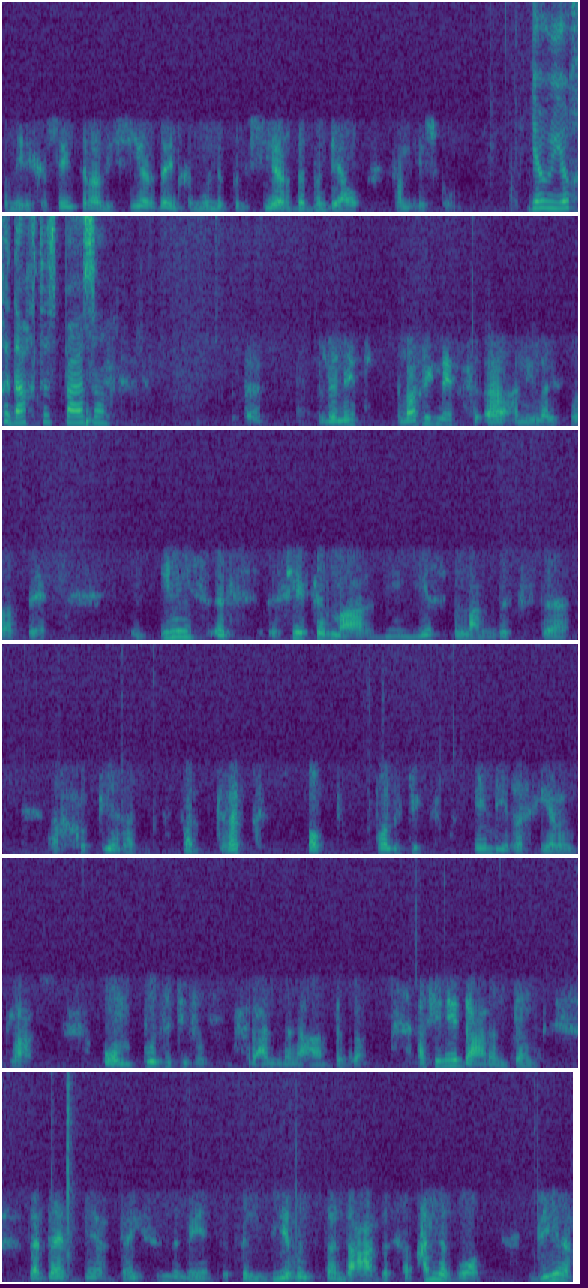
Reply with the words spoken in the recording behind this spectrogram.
van hierdie gesentraliseerde en gemonopoliseerde model van Eskom. Jou jou gedagtes Basil. Uh, Lenet laat ek net uh, aan die luisteraars sê. Unis is seker maar die mees belangrikste uh, groepering wat druk op politiek en die regering plaas om positiewe veranderinge aan te bring. As jy net daaraan dink dat daar der duisende mense se lewensstandaarde verander word deur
